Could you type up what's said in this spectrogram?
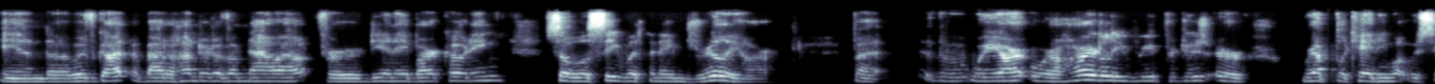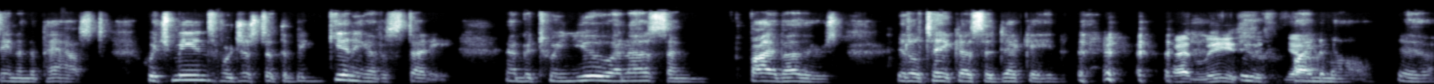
And uh, we've got about 100 of them now out for DNA barcoding. So we'll see what the names really are. But we are we're hardly reproducing or replicating what we've seen in the past, which means we're just at the beginning of a study. And between you and us and five others, it'll take us a decade at least to yeah. find them all. Yeah.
